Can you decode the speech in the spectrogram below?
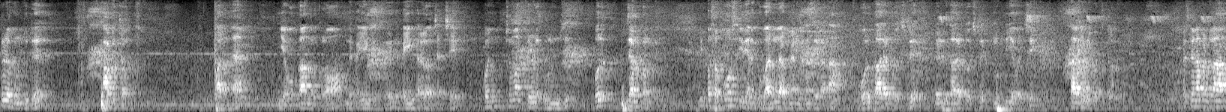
கீழே குனிஞ்சுட்டு அப்படி ஜம்ப். பாருங்க. இங்கே உட்காந்துருக்குறோம் இந்த கையை இங்கே இருக்குது இந்த கையை தலையில் வச்சாச்சு. கொஞ்சமாக கீழே குனிஞ்சு ஒரு ஜம்ப் பண்ணுது. இப்போ சப்போஸ் இது எனக்கு வரல அப்படின்னா நீங்கள் என்ன செய்யலாம்னா ஒரு கால் எடுத்து வச்சுட்டு ரெண்டு கால் எடுத்து வச்சுட்டு முட்டியை வச்சு தரையில் இப்படி படுத்துக்கலாம். ஃபஸ்ட்டு என்ன பண்ணலாம்?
